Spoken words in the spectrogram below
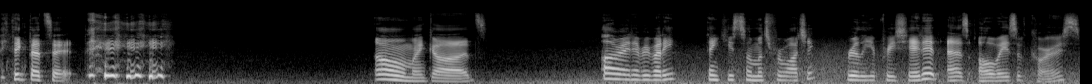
I think that's it. oh my god. Alright everybody, thank you so much for watching. Really appreciate it, as always of course.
